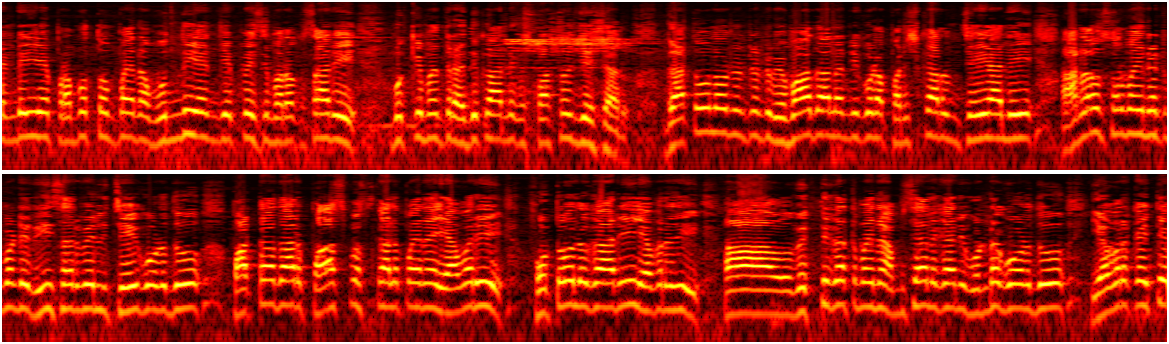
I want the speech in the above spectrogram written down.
ఎన్డీఏ ప్రభుత్వం పైన ఉంది అని చెప్పేసి మరొకసారి ముఖ్యమంత్రి అధికారులకు స్పష్టం చేశారు. గతంలో ఉన్నటువంటి వివాదాలన్నీ కూడా పరిష్కారం చేయాలి. అనవసరమైనటువంటి రీసర్వేలు చేయకూడదు. పట్టాదారు పాస్ పుస్తకాలపైన ఎవరి ఫోటోలు కానీ ఎవరి వ్యక్తిగతమైన అంశాలు కానీ ఉండకూడదు. ఎవరికైతే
